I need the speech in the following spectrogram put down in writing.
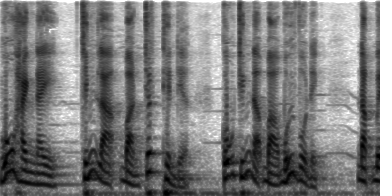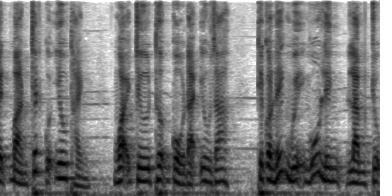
Ngũ hành này chính là bản chất thiên địa, Cũng chính là bảo bối vô địch. Đặc biệt bản chất của yêu thành, Ngoại trừ thượng cổ đại yêu ra Thì còn lấy ngụy ngũ linh làm trụ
